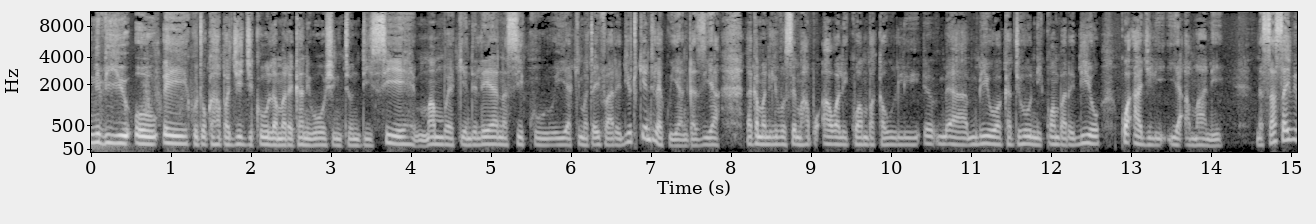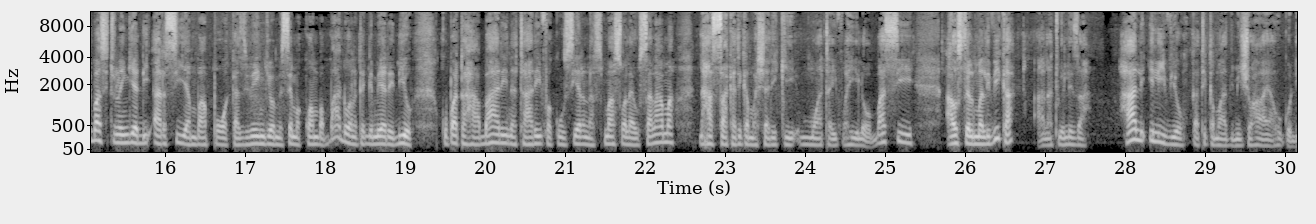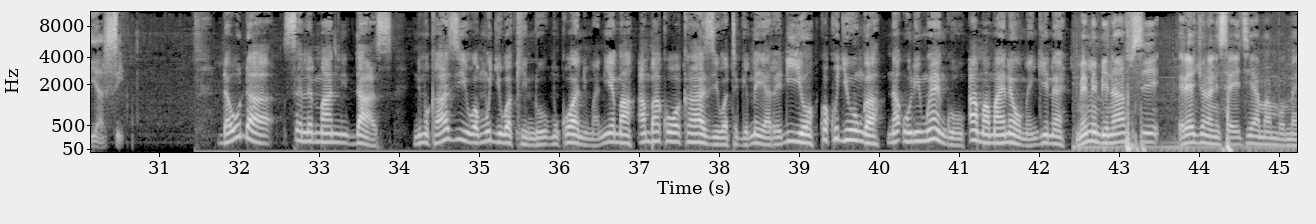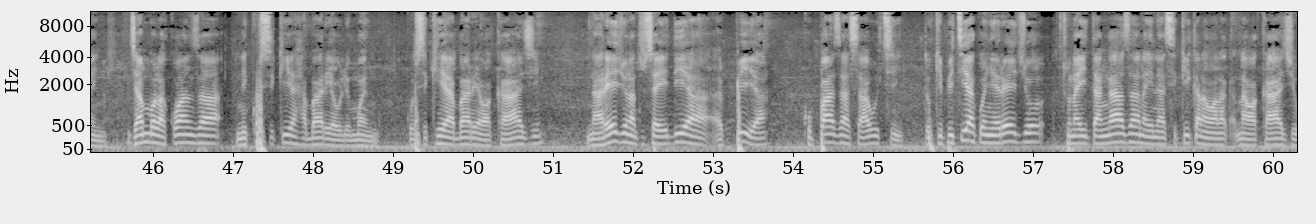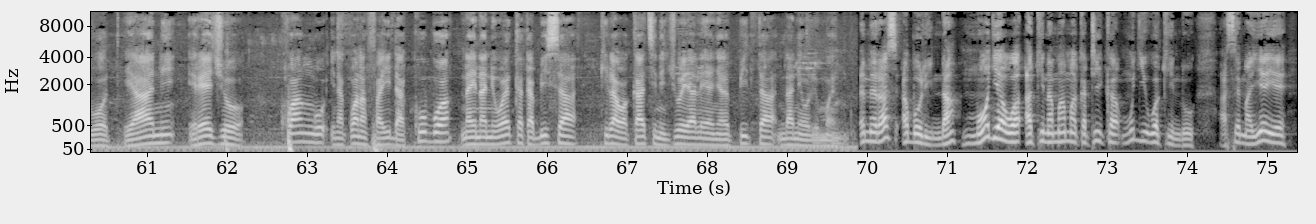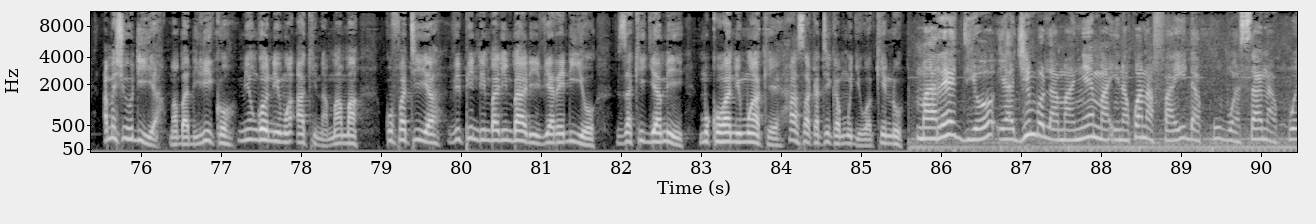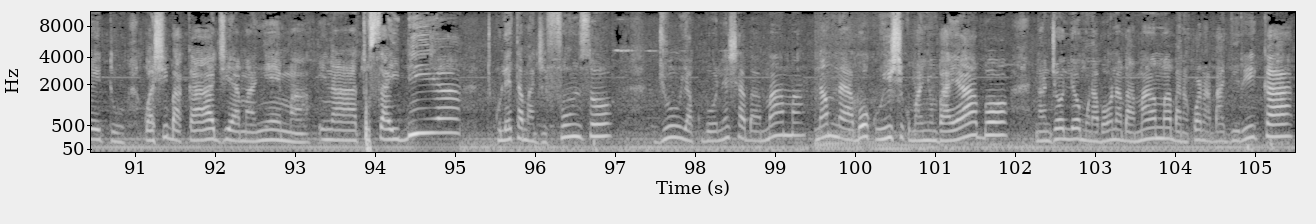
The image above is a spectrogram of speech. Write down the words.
Ni VOA kutoka hapa jiji kuu la Marekani, Washington DC. Mambo yakiendelea na siku ya kimataifa ya redio, tukiendelea kuiangazia, na kama nilivyosema hapo awali kwamba kauli mbiu wakati huu ni kwamba redio kwa ajili ya amani. Na sasa hivi basi tunaingia DRC ambapo wakazi wengi wamesema kwamba bado wanategemea redio kupata habari na taarifa kuhusiana na maswala ya usalama na hasa katika mashariki mwa taifa hilo. Basi Austel Malivika anatueleza hali ilivyo katika maadhimisho haya huko DRC. Dauda Selemani Das ni mkazi wa mji wa Kindu mkoani Maniema, ambako wakazi wategemea redio kwa kujiunga na ulimwengu ama maeneo mengine. Mimi binafsi redio nanisaidia mambo mengi. Jambo la kwanza ni kusikia habari ya ulimwengu, kusikia habari ya wakaaji, na redio natusaidia pia kupaza sauti. Tukipitia kwenye redio tunaitangaza na inasikika na, wala, na wakaaji wote. Yaani redio kwangu inakuwa na faida kubwa na inaniweka kabisa kila wakati nijue yale yanayopita ndani ya ulimwengu. Emeras Abolinda, mmoja wa akina mama katika mji wa Kindu, asema yeye ameshuhudia mabadiliko miongoni mwa akina mama kufuatia vipindi mbalimbali mbali vya redio za kijamii mkoani mwake hasa katika mji wa Kindu. Maredio ya jimbo la Manyema inakuwa na faida kubwa sana kwetu kwa shiba kaaji ya Manyema, inatusaidia kuleta majifunzo juu ya kubonesha bamama namna yabo kuishi kumanyumba yabo, na njo leo munabaona bamama banakuwa nabadirika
